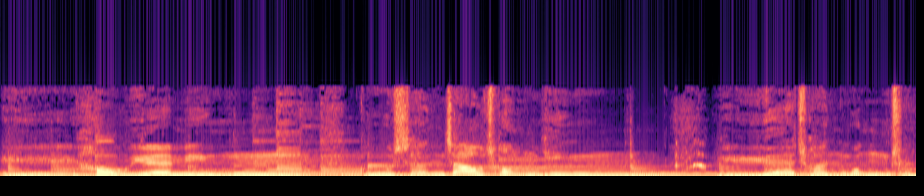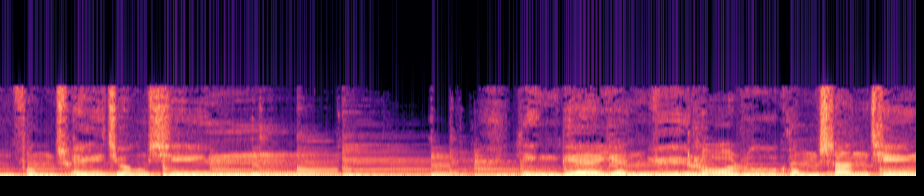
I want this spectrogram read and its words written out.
雨后月明，孤山照重影。玉月穿翁，春风吹酒醒。临别烟雨落入空山尽，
